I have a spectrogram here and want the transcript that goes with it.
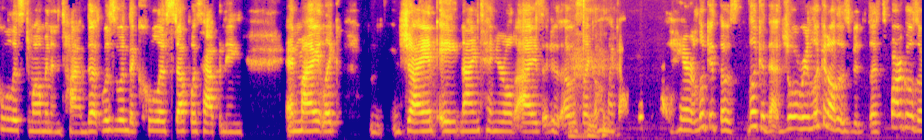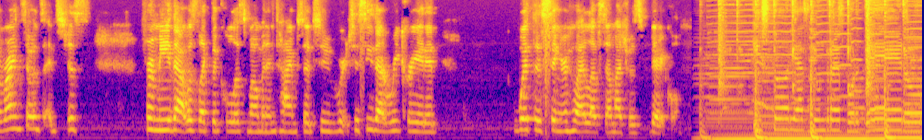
coolest moment in time that was when the coolest stuff was happening and my like giant eight nine ten year old eyes I, just, I was like oh my god look at that hair look at those look at that jewelry look at all those the sparkles the rhinestones it's just for me that was like the coolest moment in time so to to see that recreated with this singer who I love so much was very cool. Historias de un reportero.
